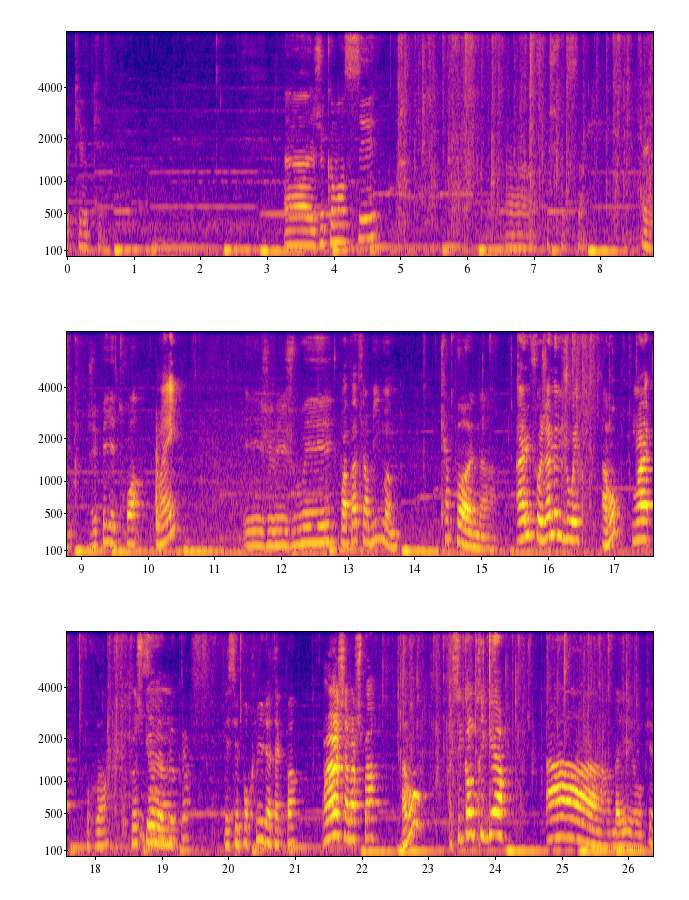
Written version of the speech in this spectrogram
ok, ok. Euh, je vais Vas-y, je vais payer 3 Ouais, et je vais jouer tu pourras pas faire Big Mom. Capone. Ah, il faut jamais le jouer. Ah bon? Ouais, Pourquoi? Parce que. Et c'est pour que lui il attaque pas Ouais, ça marche pas. Ah bon? C'est quand trigger? Ah Bah ok, mais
